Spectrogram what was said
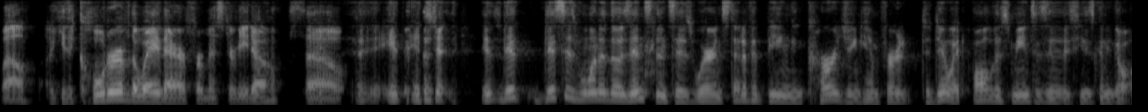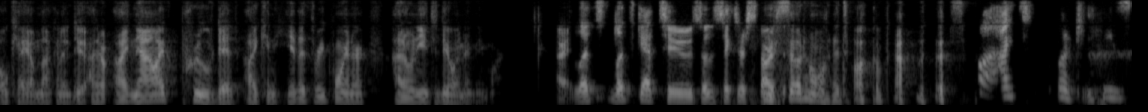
Well, he's a quarter of the way there for Mr. Vito. So Uh, it, it's just it, this is one of those instances where instead of it being encouraging him for to do it, all this means is, is he's going to go, okay, I'm not going to do. I don't. I now I've proved it. I can hit a three pointer. I don't need to do it anymore. all right, let's let's get to so the Sixers You start still don't want to talk about this. Well, I look, he's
